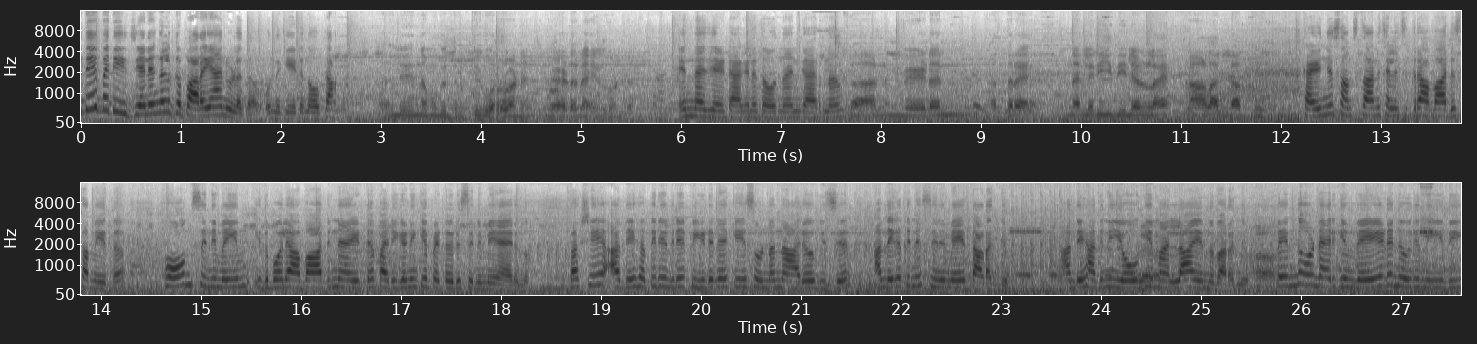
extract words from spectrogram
ഇതേപറ്റി ജനങ്ങൾക്ക് പറയാനുള്ളത് ഒന്ന് കേട്ടു നോക്കാം. അതിൽ നമുക്ക് തൃപ്തി കുറവാണ് വേടനായതുകൊണ്ട്. എന്താ ചേട്ടാ അങ്ങനെ തോന്നാൻ കാരണം? കാരണം വേടൻ അത്ര നല്ല രീതിയിലുള്ള ആളല്ലാത്തത് കഴിഞ്ഞ സംസ്ഥാന ചലച്ചിത്ര അവാർഡ് സമയത്ത് ഹോം സിനിമയും ഇതുപോലെ അവാർഡിനായിട്ട് പരിഗണിക്കപ്പെട്ട ഒരു സിനിമയായിരുന്നു. പക്ഷേ അദ്ദേഹത്തിനെതിരെ പീഡന കേസ് ഉണ്ടെന്ന് ആരോപിച്ച് അദ്ദേഹത്തിന്റെ സിനിമയെ തടഞ്ഞു. അദ്ദേഹം അതിന് യോഗ്യമല്ല എന്ന് പറഞ്ഞു. അപ്പൊ എന്തുകൊണ്ടായിരിക്കും വേടൻ ഒരു നീതി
